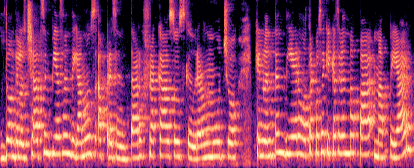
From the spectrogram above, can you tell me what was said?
donde los chats empiezan, digamos, a presentar fracasos que duraron mucho, que no entendieron. Otra cosa que hay que hacer es mapear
